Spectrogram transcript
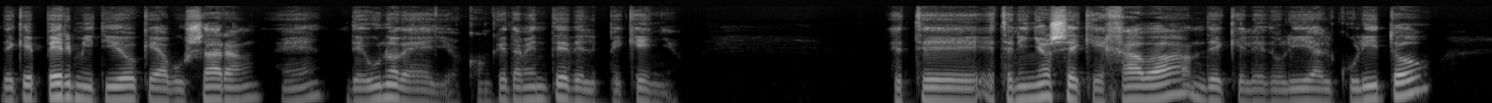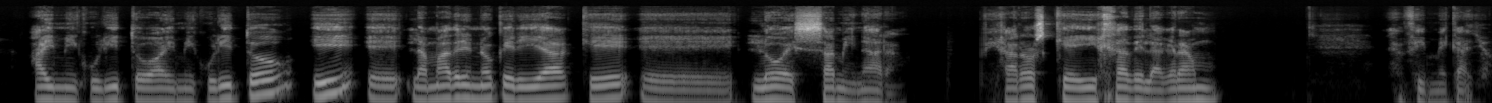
de que permitió que abusaran ¿eh? de uno de ellos, concretamente del pequeño. Este, este niño se quejaba de que le dolía el culito, ay mi culito, ay mi culito, y eh, la madre no quería que eh, lo examinaran. Fijaros qué hija de la gran... En fin, me callo.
